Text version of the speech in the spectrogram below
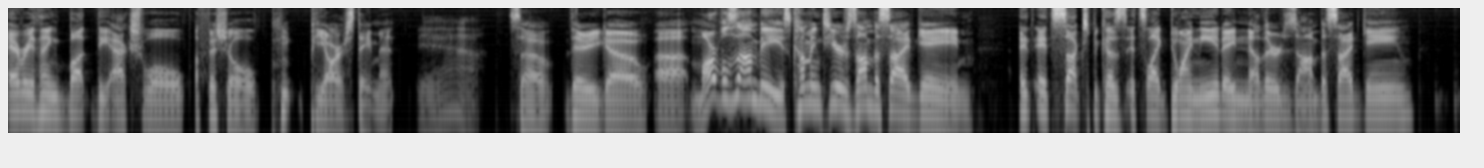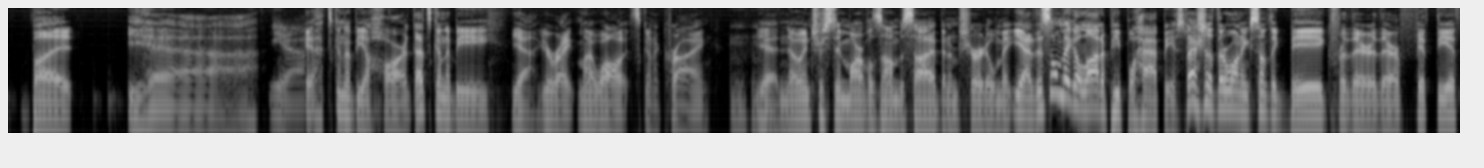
everything but the actual official PR statement. yeah. So there you go. Uh, Marvel Zombies coming to your Zombicide game. It, it sucks because it's like, do I need another Zombicide game? But yeah, Yeah. yeah, it's gonna be a hard. That's gonna be yeah. You're right. My wallet's gonna cry. Yeah, no interest in Marvel Zombicide, but I'm sure it'll make. Yeah, this will make a lot of people happy, especially if they're wanting something big for their their 50th.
